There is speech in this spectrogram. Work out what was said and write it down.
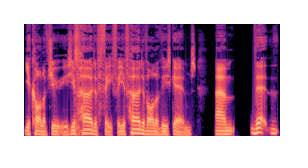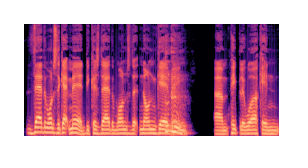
your Call of Duties, you've heard of FIFA, you've heard of all of these games. Um, they're they're the ones that get made because they're the ones that non gaming um, people who work in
